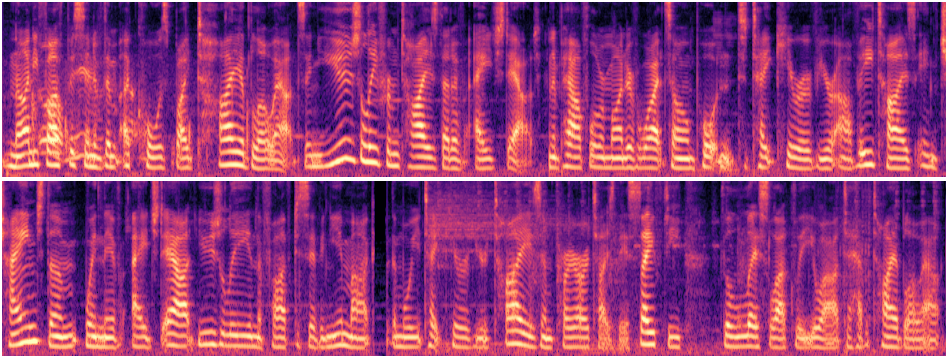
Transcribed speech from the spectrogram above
95% of oh, them are caused by tyre blowouts and usually from tyres that have aged out. And a powerful reminder of why it's so important to take care of your RV tyres and change them when they've aged out, usually in the 5 to 7 year mark. The more you take care of your tyres and prioritise their safety, the less likely you are to have a tyre blowout.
